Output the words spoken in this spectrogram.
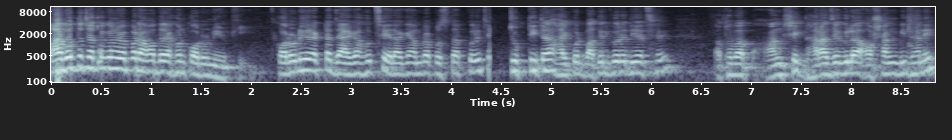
পার্বত্য চট্টগ্রামের ব্যাপারে আমাদের এখন করণীয় কি? করণীয় একটা জায়গা হচ্ছে, এর আগে আমরা প্রস্তাব করেছি, চুক্তিটা হাইকোর্ট বাতিল করে দিয়েছে, অথবা আংশিক ধারা যেগুলো অসাংবিধানিক,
